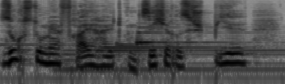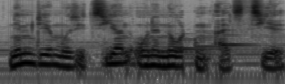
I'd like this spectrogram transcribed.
Suchst du mehr Freiheit und sicheres Spiel, nimm dir Musizieren ohne Noten als Ziel.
